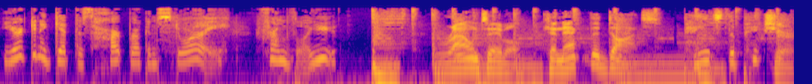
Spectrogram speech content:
You're gonna get this heartbroken story from Luo. Roundtable. Connect the dots. Paints the picture.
